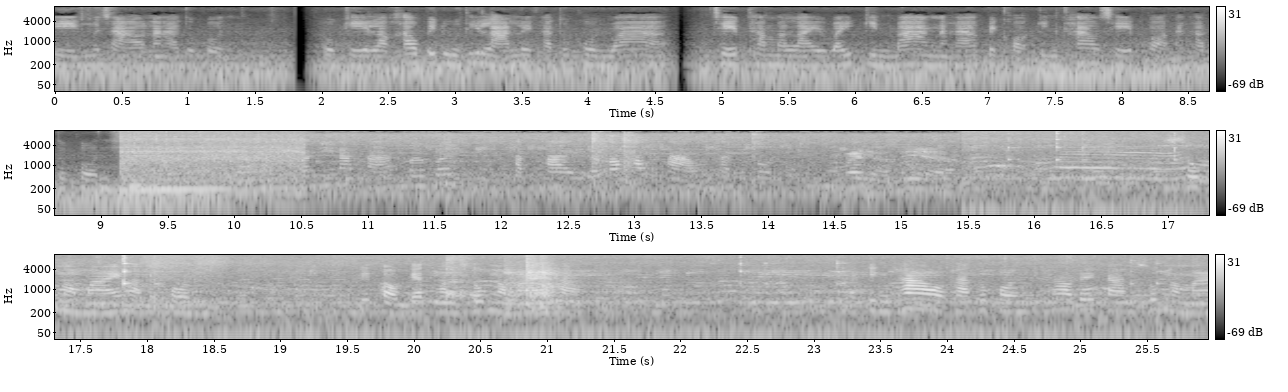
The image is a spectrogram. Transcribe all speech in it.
เองเมื่อเช้านะคะ ทุกคน โอเค เราเข้าไปดูที่ร้านเลยค่ะ ทุกคนว่าเชฟทำอะไรไว้กินบ้างนะคะ ไปขอกินข้าวเชฟก่อนนะคะ ทุกคนวันนี้นะคะเบอร์เบอร์ผัดไทยแล้วก็ข้าวขาวค่ะทุกคนซุปหน่อไม้ค่ะทุกคนพี่ต่องแกทำซุปหน่อไม้ค่ะมา กินข้าวค่ะทุกคนกินข้าวด้วยกันซุปหน่อไม้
